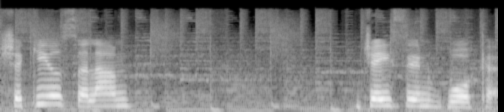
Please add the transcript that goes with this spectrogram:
Shakil Salam, Jason Walker.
